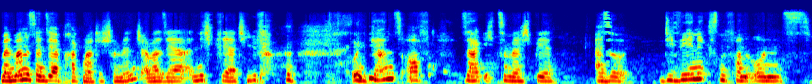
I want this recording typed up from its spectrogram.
mein Mann ist ein sehr pragmatischer Mensch, aber sehr nicht kreativ. Und ganz oft sage ich zum Beispiel, also die wenigsten von uns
